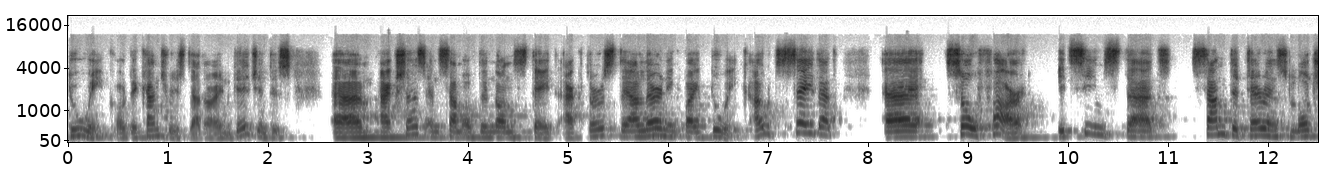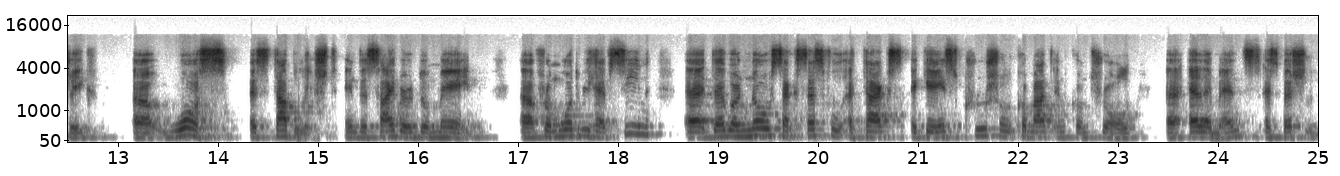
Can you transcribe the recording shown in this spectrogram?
doing, or the countries that are engaged in these um, actions and some of the non-state actors, they are learning by doing. I would say that uh, so far, it seems that some deterrence logic uh, was established in the cyber domain. Uh, from what we have seen, uh, there were no successful attacks against crucial command and control uh, elements, especially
